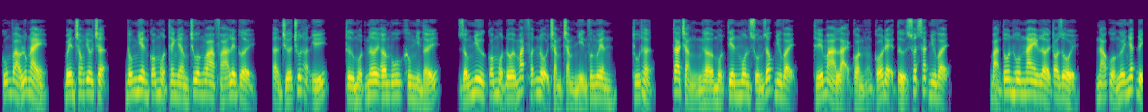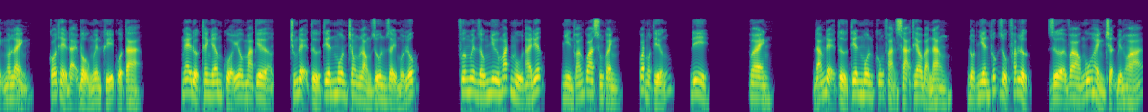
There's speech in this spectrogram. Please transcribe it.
Cũng vào lúc này, bên trong yêu trận đ ỗ n g nhiên có một thanh âm chua ngoa phá lên cười, ẩn chứa chút hận ý, từ một nơi âm u không nhìn thấy, giống như có một đôi mắt phẫn nộ chằm chằm nhìn phương nguyên, thú thật ta chẳng ngờ một tiên môn xuống dốc như vậy, thế mà lại còn có đệ tử xuất sắc như vậy. Bản tôn hôm nay lời to rồi, não của ngươi nhất định ngon lành, có thể đại bổ nguyên khí của ta. Nghe được thanh âm của yêu ma kia, chúng đệ tử tiên môn trong lòng run dậy một lúc. Phương nguyên giống như mắt mù hai điếc, nhìn thoáng qua xung quanh, quát một tiếng, đi. Vê anh, đám đệ tử tiên môn cũng phản xạ theo bản năng, đột nhiên thúc giục pháp lực, dựa vào ngũ hành trận biến hóa,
